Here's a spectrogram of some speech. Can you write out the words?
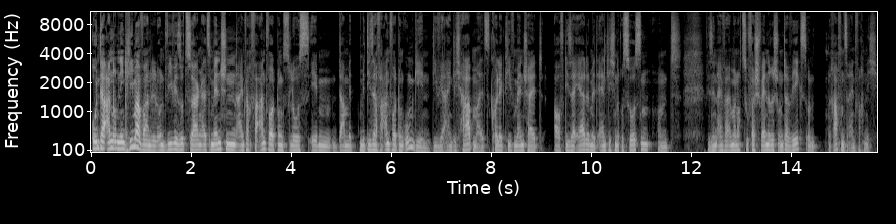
unter anderem den Klimawandel und wie wir sozusagen als Menschen einfach verantwortungslos eben damit mit dieser Verantwortung umgehen, die wir eigentlich haben als kollektive Menschheit auf dieser Erde mit endlichen Ressourcen und wir sind einfach immer noch zu verschwenderisch unterwegs und raffen es einfach nicht.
